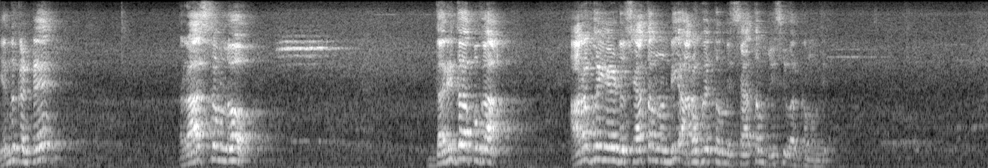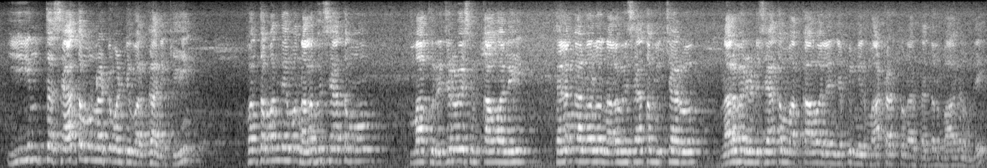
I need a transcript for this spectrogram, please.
ఎందుకంటే రాష్ట్రంలో దరిదాపుగా అరవై ఏడు శాతం నుండి అరవై తొమ్మిది శాతం బీసీ వర్గం ఉంది. ఈ ఇంత శాతం ఉన్నటువంటి వర్గానికి కొంతమంది ఏమో నలభై శాతము మాకు రిజర్వేషన్ కావాలి తెలంగాణలో నలభై శాతం ఇచ్చారు నలభై రెండు శాతం మాకు కావాలి అని చెప్పి మీరు మాట్లాడుతున్నారు పెద్దలు బాగానే ఉంది.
